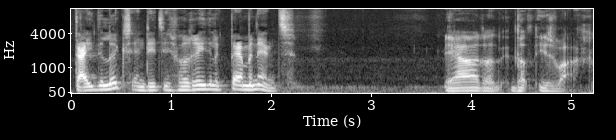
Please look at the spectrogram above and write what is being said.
tijdelijks en dit is wel redelijk permanent. Ja, dat, dat is waar.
